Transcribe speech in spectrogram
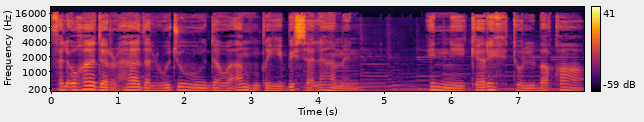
فلأغادر هذا الوجود وأمضي بسلام. إني كرهت البقاء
